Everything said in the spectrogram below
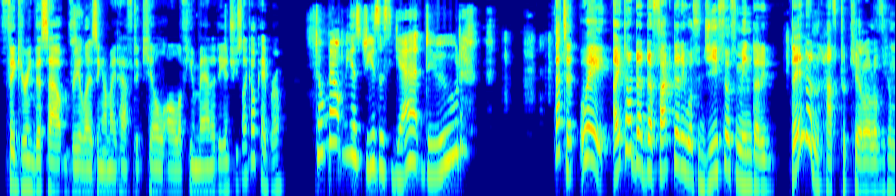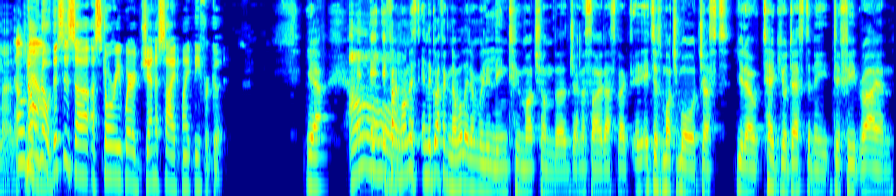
figuring this out and realizing I might have to kill all of humanity." And she's like, "Okay, bro." Don't out me as Jesus yet, dude. That's it. Wait, I thought that the fact that he was Jesus meant that he didn't have to kill all of humanity. Oh No, no. no, this is a, a story where genocide might be for good. Yeah. Oh. If I'm honest, in the graphic novel, they don't really lean too much on the genocide aspect. It's just much more just, you know, take your destiny, defeat Ryan.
